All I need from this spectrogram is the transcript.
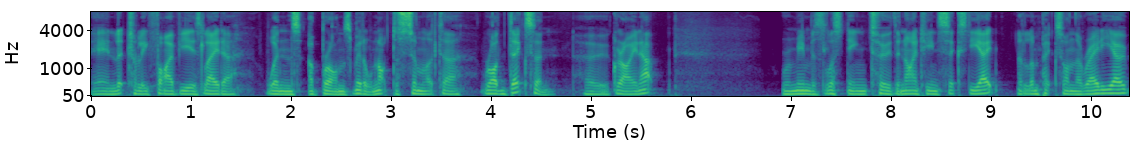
And literally five years later, wins a bronze medal, not dissimilar to Rod Dixon, who growing up remembers listening to the 1968 Olympics on the radio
